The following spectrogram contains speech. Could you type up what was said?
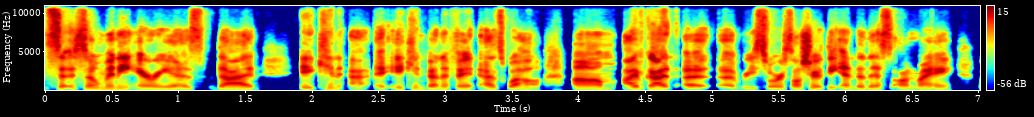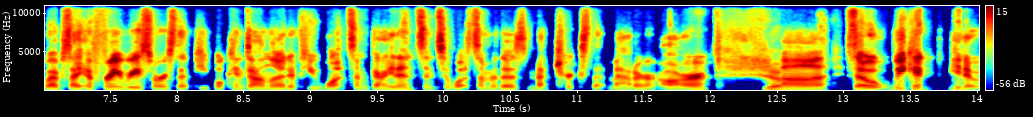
so, so many areas that it can uh, it can benefit as well. Um, I've got a, a, resource I'll share at the end of this on my website, a free resource that people can download if you want some guidance into what some of those metrics that matter are. Yep. Uh, so we could you know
